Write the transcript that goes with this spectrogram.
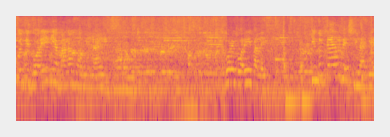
ওই যে ঘরেই নিয়ে বানাবো আমি নাই ঘরে ঘরেই বানাই কিন্তু তেল বেশি লাগে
